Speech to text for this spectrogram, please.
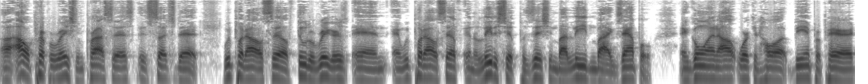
Uh, our preparation process is such that we put ourselves through the rigors and and we put ourselves in a leadership position by leading by example and going out working hard, being prepared,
